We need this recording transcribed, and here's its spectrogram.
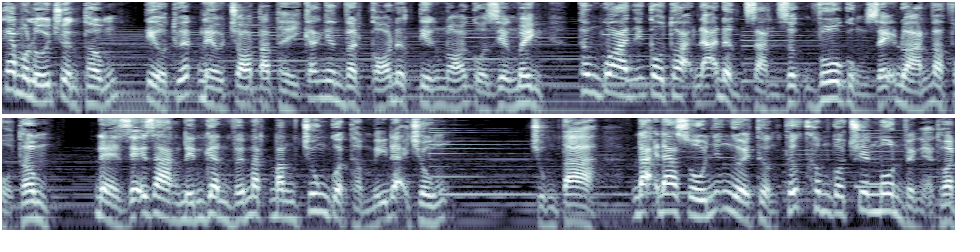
theo một lối truyền thống, tiểu thuyết đều cho ta thấy các nhân vật có được tiếng nói của riêng mình thông qua những câu thoại đã được giản dựng vô cùng dễ đoán và phổ thông, để dễ dàng đến gần với mặt bằng chung của thẩm mỹ đại chúng. Chúng ta, đại đa số những người thưởng thức không có chuyên môn về nghệ thuật,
